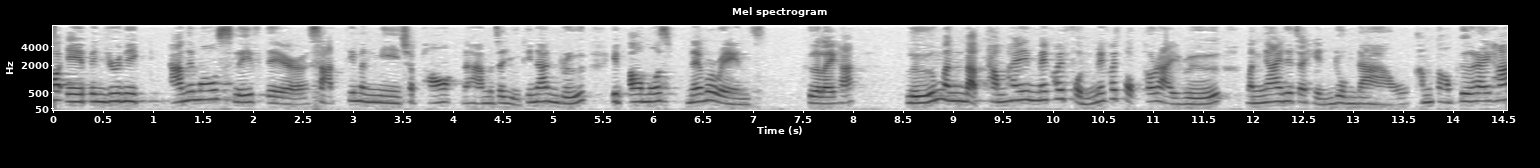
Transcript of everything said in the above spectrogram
ข้อ A เป็น unique animals live there สัตว์ที่มันมีเฉพาะนะคะมันจะอยู่ที่นั่นหรือ it almost never rains คืออะไรคะ หรือมันแบบทำให้ไม่ค่อยฝนไม่ค่อยตกเท่าไหร่ หรือมันง่ายที่จะเห็นดวงดาวคำตอบคืออะไรคะ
